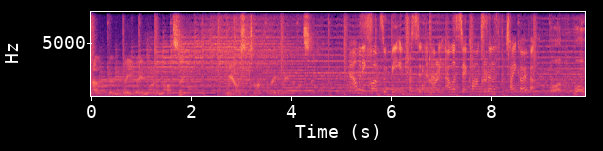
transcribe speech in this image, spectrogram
other than me being right in the hot seat. Now is the time for me to be in the hot seat. How many clubs would be interested in having Alastair Clarkson take over? Well, well,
